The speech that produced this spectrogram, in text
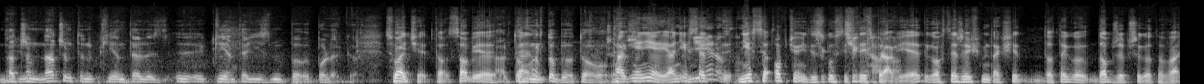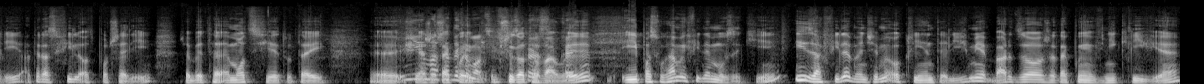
Na czym, no. na czym ten klientelizm, y, klientelizm polega? Słuchajcie, to sobie. A to ten, warto było to. Tak, nie, nie. Ja nie chcę, nie, no nie chcę obciąć dyskusji Ciekawa. w tej sprawie, tylko chcę, żebyśmy tak się do tego dobrze przygotowali, a teraz chwilę odpoczęli, żeby te emocje tutaj E, się, że tak powiem, emocji. przygotowały okay. i posłuchamy chwilę muzyki i za chwilę będziemy o klientelizmie bardzo, że tak powiem, wnikliwie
